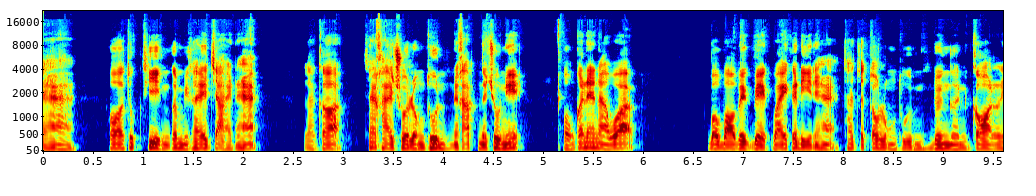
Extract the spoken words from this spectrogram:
นะฮะ ราะทุกที่มันก็มีค่าใช้จ่ายนะฮะ แล้วก็ถ้าใครชวนลงทุนนะครับในช่วงนี้ผมก็แนะนำว่าเบาๆเบรกๆไว้ก็ดีนะฮะ ถ้าจะต้องลงทุนด้วยเงินก้อนอะไร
